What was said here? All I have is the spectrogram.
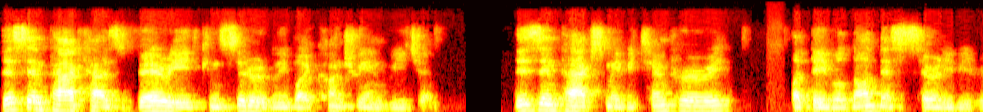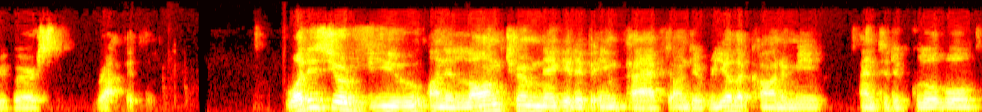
This impact has varied considerably by country and region. These impacts may be temporary, but they will not necessarily be reversed rapidly. What is your view on a long-term negative impact on the real economy and to the global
